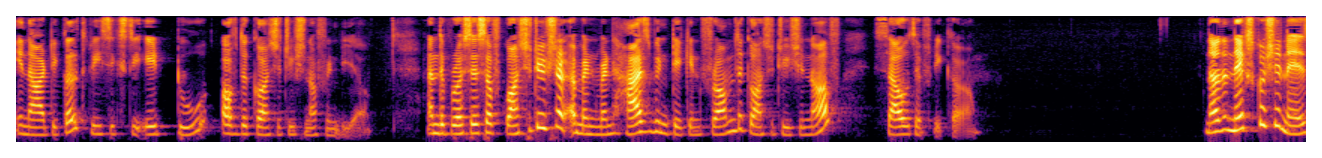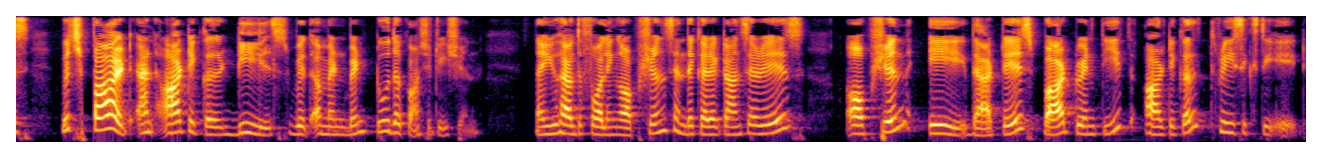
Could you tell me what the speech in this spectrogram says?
in Article 368.2 of the Constitution of India and the process of constitutional amendment has been taken from the Constitution of South Africa. Now the next question is which part and article deals with amendment to the Constitution? Now you have the following options and the correct answer is option A that is part 20th article 368.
